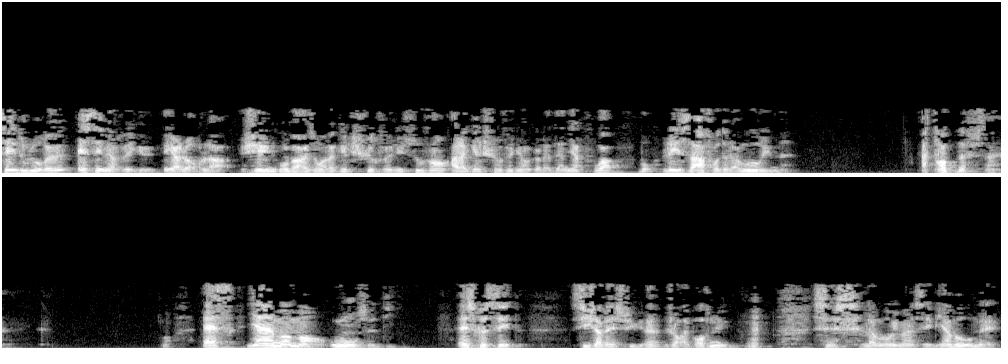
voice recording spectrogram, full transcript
c'est douloureux et c'est merveilleux. Et alors là, j'ai une comparaison à laquelle je suis revenu souvent, à laquelle je suis revenu encore la dernière fois. Bon, les affres de l'amour humain. À 39,5. Bon. Est-ce, il y a un moment où on se dit, est-ce que c'est si j'avais su, hein, j'aurais prévenu. L'amour humain, c'est bien beau, mais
